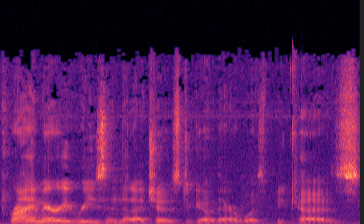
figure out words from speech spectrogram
primary reason that I chose to go there was because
